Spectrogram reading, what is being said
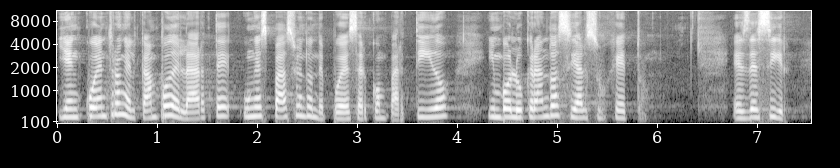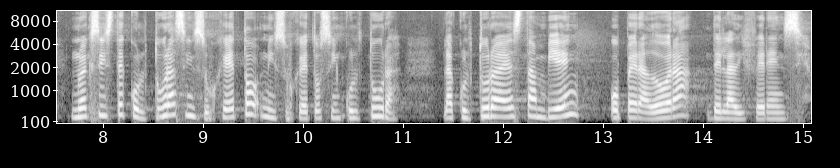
y encuentro en el campo del arte un espacio en donde puede ser compartido, involucrando así al sujeto. Es decir, no existe cultura sin sujeto ni sujeto sin cultura. La cultura es también operadora de la diferencia.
